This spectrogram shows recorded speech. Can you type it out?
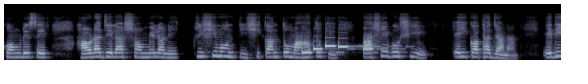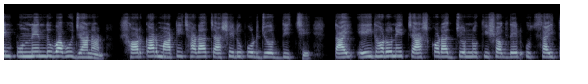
কংগ্রেসের হাওড়া জেলার সম্মেলনে কৃষিমন্ত্রী শ্রীকান্ত মাহাতোকে পাশে বসিয়ে এই কথা জানান। এদিন পূর্ণেন্দুবাবু জানান, সরকার মাটি ছাড়া চাষের উপর জোর দিচ্ছে, তাই এই ধরনের চাষ করার জন্য কৃষকদের উৎসাহিত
